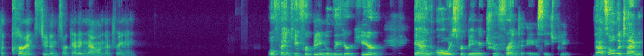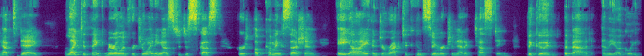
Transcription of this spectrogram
the current students are getting now in their training. Well thank you for being a leader here and always for being a true friend to ashp that's all the time we have today. I'd like to thank marylyn for joining us to discuss her upcoming session AI and direct to consumer genetic testing the good, the bad, and the ugly.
